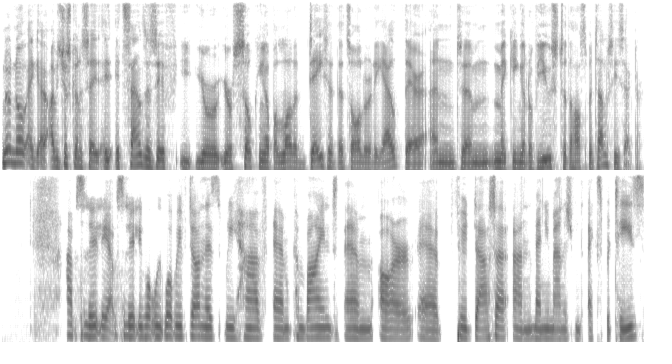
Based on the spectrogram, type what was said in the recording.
No, no. I, I was just going to say it, it, sounds as if you're you're soaking up a lot of data that's already out there and um, making it of use to the hospitality sector. Absolutely, absolutely. What we what we've done is we have um, combined um, our uh, food data and menu management expertise,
